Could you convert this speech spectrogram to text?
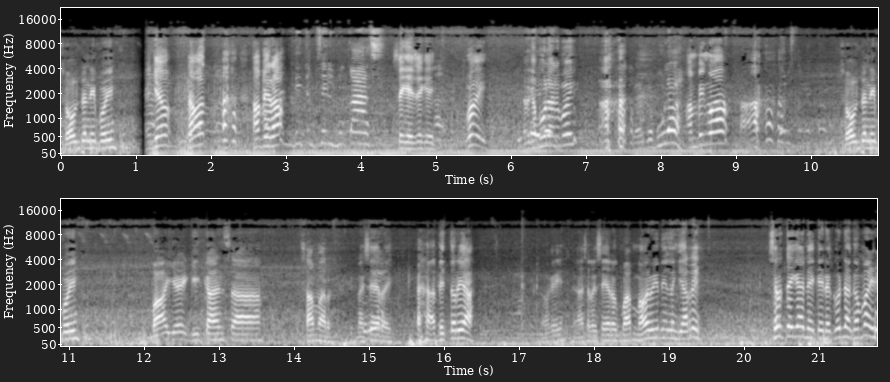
Sold na ni boy. Thank you. Dapat. Apira? Dito sale bukas. Sige, sige. Boy, karga pula na boy. Karga bula. Ambing mo. Sold na ni boy. Buyer gikan sa Samar ng Seray. Victoria. Okay, nasa lang serog ba? Mawari din lang yari. Sir, teka ni, kay naguna gamay.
